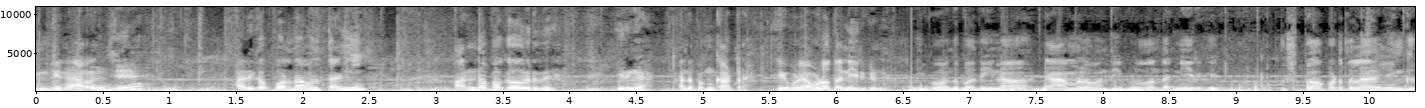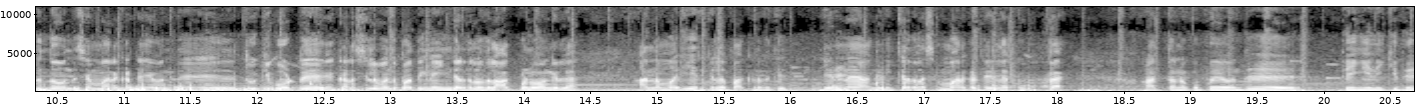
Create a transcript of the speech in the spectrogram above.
இங்கே நிறைஞ்சு அதுக்கப்புறம் தான் வந்து தண்ணி அந்த பக்கம் வருது. இருங்க அந்த பக்கம் காட்டுறேன். எப்படி எவ்வளோ தண்ணி இருக்குன்னு. இப்போ வந்து பார்த்தீங்கன்னா டேமில் வந்து இவ்வளோ தான் தண்ணி இருக்குது புஷ்பா படத்தில் எங்கிருந்தோ வந்து செம்மரக்கட்டையை வந்து தூக்கி போட்டு கடைசியில் வந்து பார்த்தீங்கன்னா இந்த இடத்துல வந்து லாக் பண்ணுவாங்கல்ல. அந்த மாதிரியே இருக்குல்ல பார்க்குறதுக்கு? என்ன அங்கே நிற்கிறதுல செம்மரக்கட்டையில் குப்பை. அத்தனை குப்பையை வந்து தேங்கி நிற்கிது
